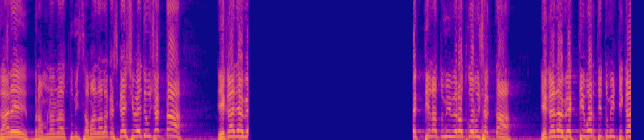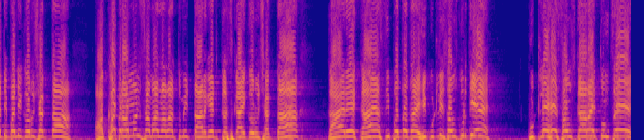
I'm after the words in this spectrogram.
का रे ब्राह्मणांना तुम्ही समाजाला कशा काय शिव्या देऊ शकता? एखाद्या व्यक्तीला तुम्ही विरोध करू शकता. एखाद्या व्यक्तीवरती तुम्ही टीका टिप्पणी करू शकता. अख्खा ब्राह्मण समाजाला तुम्ही टार्गेट कसं काय करू शकता? काय रे काय अशी पद्धत आहे? ही कुठली संस्कृती आहे? कुठले हे संस्कार आहेत तुमचे?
